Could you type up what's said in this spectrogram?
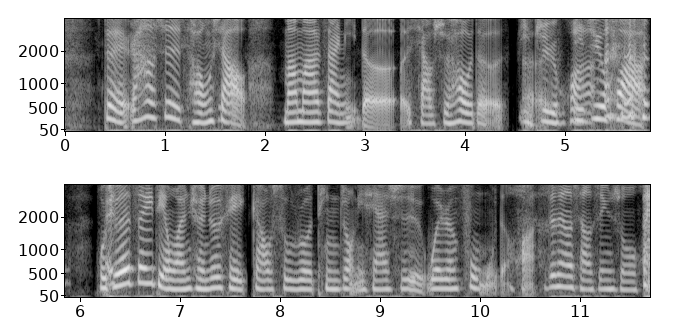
对，然后是从小妈妈在你的呃小时候的、呃一句话一句话。我觉得这一点完全就可以告诉，如果听众你现在是为人父母的话，真的要小心说话。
